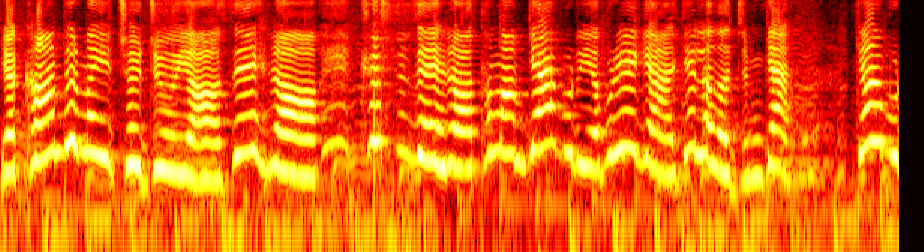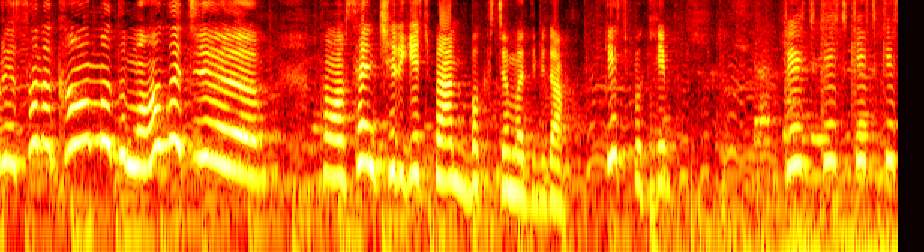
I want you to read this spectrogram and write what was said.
Ya kandırmayın çocuğu ya Zehra. Küstü Zehra. Tamam gel buraya buraya gel. Gel halacığım gel. Gel buraya sana kalmadı mı halacığım? Tamam sen içeri geç ben bir bakacağım hadi bir daha. Geç bakayım. Geç geç geç geç.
